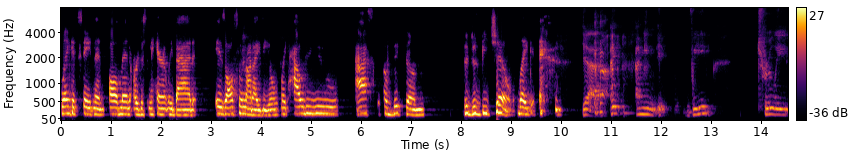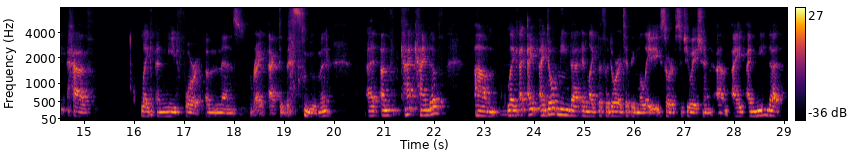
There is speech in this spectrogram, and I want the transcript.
blanket statement, all men are just inherently bad is also not ideal. Like how do you ask a victim to just be chill? Like Yeah, I, I mean, it, we truly have like a need for a men's right activist movement. I, am kind of um, like I, I don't mean that in like the fedora tipping milady sort of situation. Um, I, I mean that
